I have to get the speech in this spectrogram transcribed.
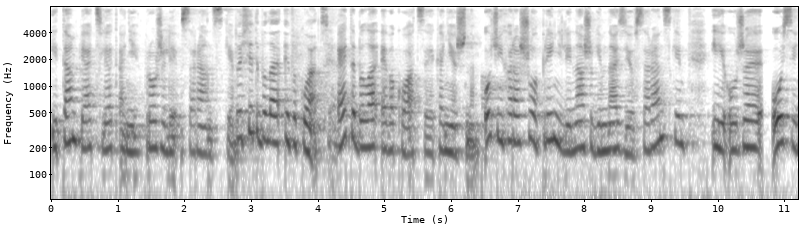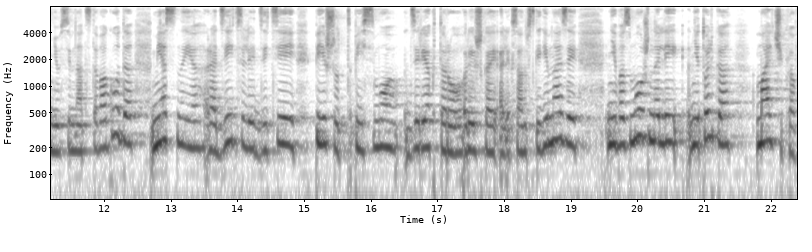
И там пять лет они прожили в Саранске. То есть это была эвакуация? Это была эвакуация, конечно. Очень хорошо приняли нашу гимназию в Саранске, и уже осенью 17 года местные родители детей пишут письмо директору Рижской Александровской гимназии, невозможно ли не только мальчиков,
